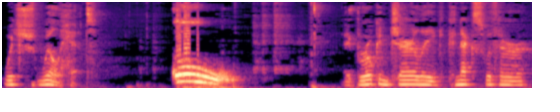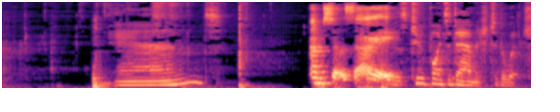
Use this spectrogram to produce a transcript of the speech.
which will hit. Oh, A broken chair leg connects with her, and I'm so sorry. There's two points of damage to the witch.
